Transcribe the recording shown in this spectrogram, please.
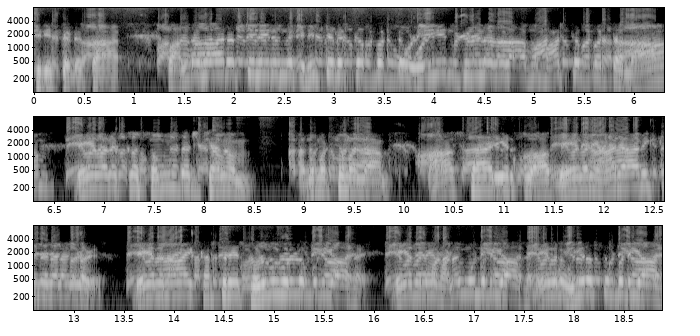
பிரித்தெடுத்தார் அப்ப அந்தகாரத்தில் இருந்து பிரித்தெடுக்கப்பட்டு ஒளியின் பிள்ளைகளாக மாற்றப்பட்ட நாம் தேவனுக்கு சொந்த ஜனம் அது மட்டுமல்ல ஆசாரியர் தேவனை ஆராதிக்கிற ஜனங்கள் தேவனாய் கர்த்தரை தொழுது கொள்ளும்படியாக தேவனை வணங்கும்படியாக தேவனை உயர்த்தும்படியாக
